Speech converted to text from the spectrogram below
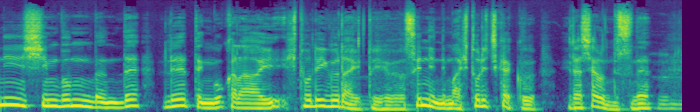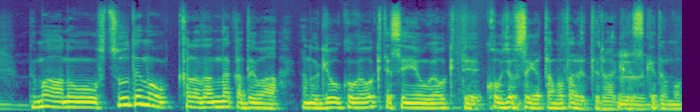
人新分娩で0.5から1人ぐらいという1000人にまあ1人近くいらっしゃるんですね。でまああの普通でも体の中ではあの凝固が起きて専用が起きて恒常性が保たれてるわけですけども、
